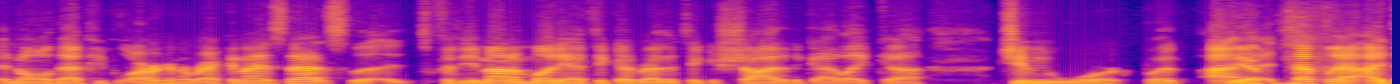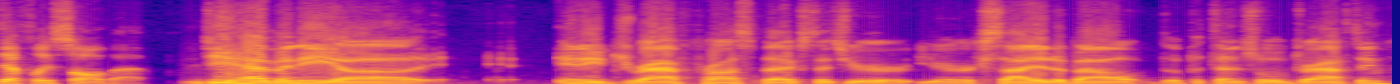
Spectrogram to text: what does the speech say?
and all that, people are going to recognize that. So that for the amount of money, I think I'd rather take a shot at a guy like uh, Jimmy Ward. But I yeah. definitely, I definitely saw that. Do you have any uh, any draft prospects that you're you're excited about the potential of drafting?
